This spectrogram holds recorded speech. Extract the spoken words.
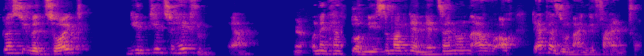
du hast sie überzeugt, dir, dir zu helfen. Ja? ja? Und dann kannst du auch nächstes Mal wieder nett sein und auch, der Person einen Gefallen tun.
